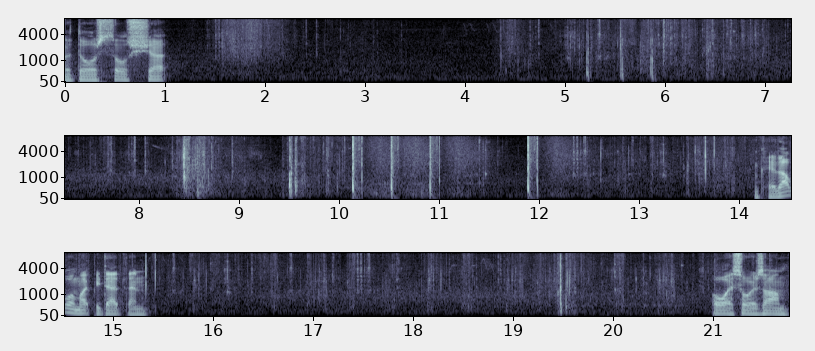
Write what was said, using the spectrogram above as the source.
the door's still shut. Okay, that one might be dead then. Oh, I saw his arm.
